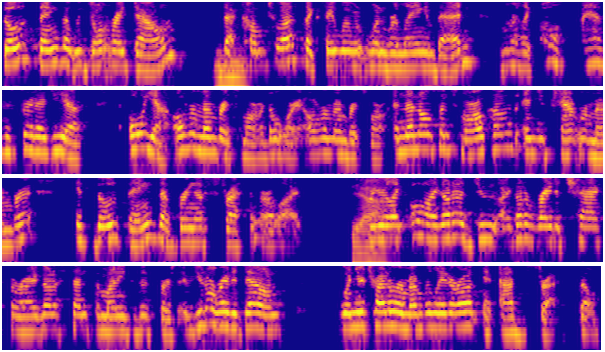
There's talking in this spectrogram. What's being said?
those things that we don't write down that mm. come to us, like say we, when we're laying in bed and we're like, oh, I have this great idea oh yeah, I'll remember it tomorrow. Don't worry, I'll remember it tomorrow. And then all of a sudden tomorrow comes and you can't remember it. It's those things that bring us stress in our lives. Yeah. Where you're like, oh, I gotta do, I gotta write a check or I gotta send some money to this person. If you don't write it down, when you're trying to remember later on, it adds stress. So,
